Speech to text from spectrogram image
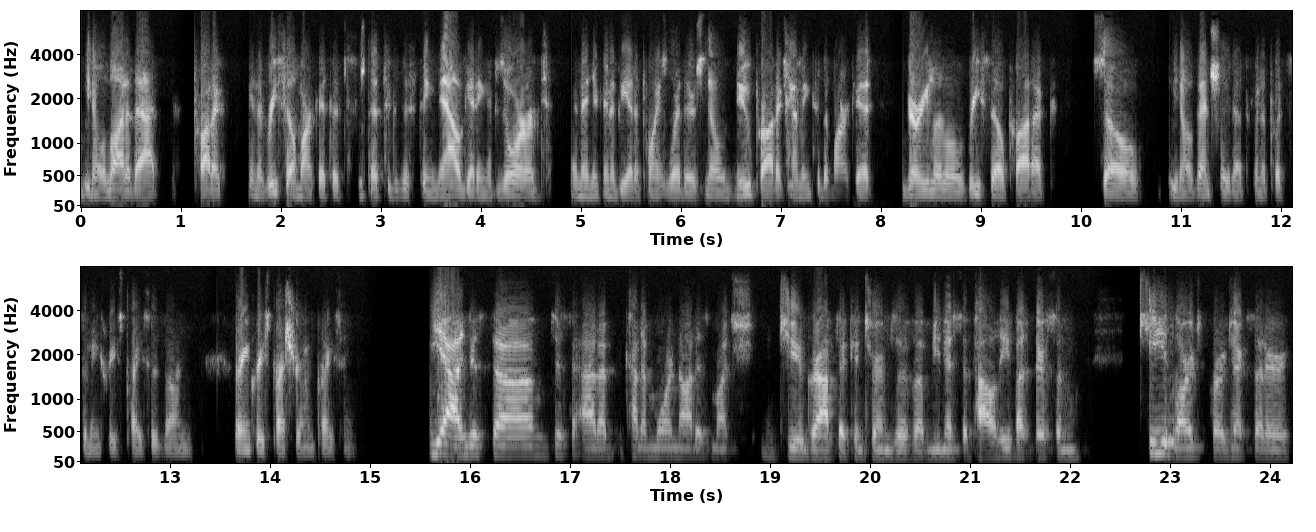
you know, a lot of that product in the resale market that's, that's existing now getting absorbed. And then you're going to be at a point where there's no new product coming to the market, very little resale product. So, you know, eventually that's going to put some increased prices on or increased pressure on pricing. Yeah, and just um, just to add a kind of more, not as much geographic in terms of a municipality, but there's some key large projects that are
